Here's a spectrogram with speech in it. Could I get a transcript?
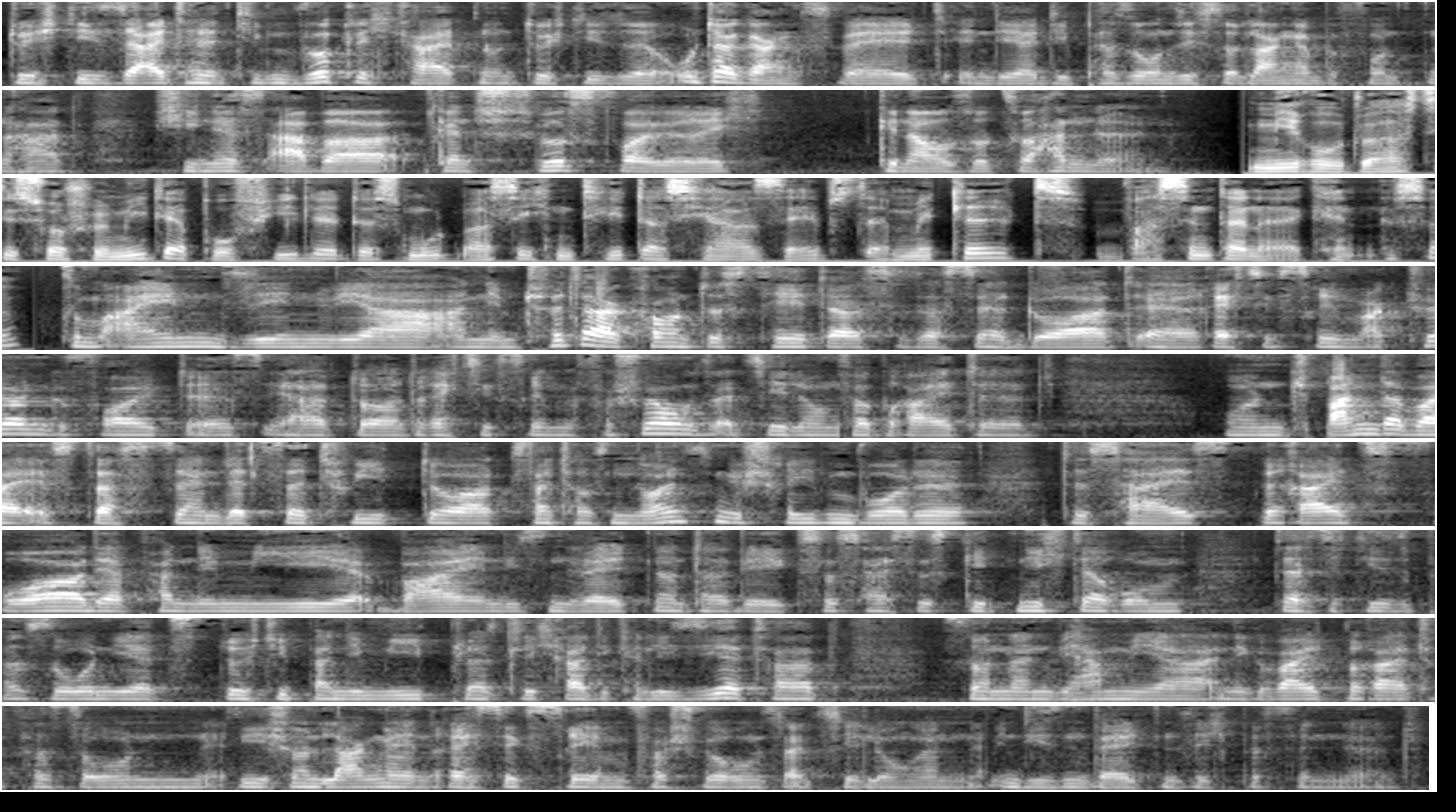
Durch diese alternativen Wirklichkeiten und durch diese Untergangswelt, in der die Person sich so lange befunden hat, schien es aber ganz schlussfolgerig genauso zu handeln. Miro, du hast die Social-Media-Profile des mutmaßlichen Täters ja selbst ermittelt. Was sind deine Erkenntnisse? Zum einen sehen wir an dem Twitter-Account des Täters, dass er dort äh, rechtsextremen Akteuren gefolgt ist. Er hat dort rechtsextreme Verschwörungserzählungen verbreitet. Und spannend dabei ist, dass sein letzter Tweet dort 2019 geschrieben wurde. Das heißt, bereits vor der Pandemie war er in diesen Welten unterwegs. Das heißt, es geht nicht darum, dass sich diese Person jetzt durch die Pandemie plötzlich radikalisiert hat, sondern wir haben ja eine gewaltbereite Person, die schon lange in rechtsextremen Verschwörungserzählungen in diesen Welten sich befindet.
